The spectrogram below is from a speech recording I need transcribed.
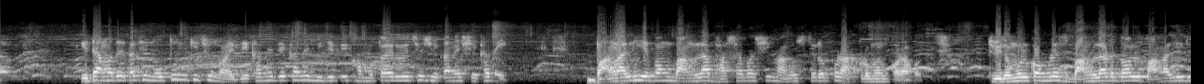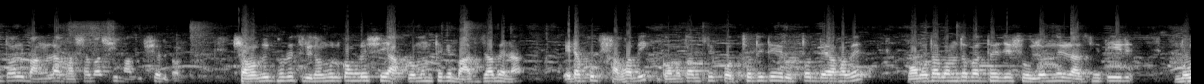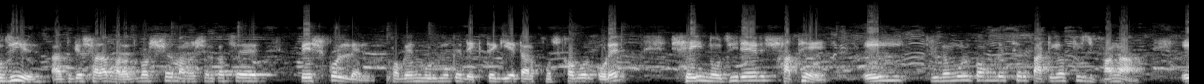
এটা আমাদের কাছে নতুন কিছু নয়। যেখানে যেখানে বিজেপি ক্ষমতায় রয়েছে, সেখানে সেখানেই। বাঙালি এবং বাংলা ভাষাভাষী মানুষদের ওপর আক্রমণ করা হচ্ছে। তৃণমূল কংগ্রেস বাংলার দল, বাঙালির দল, বাংলা ভাষাভাষী মানুষের দল। স্বাভাবিকভাবে তৃণমূল কংগ্রেস সেই আক্রমণ থেকে বাদ যাবে না। এটা খুব স্বাভাবিক। গণতান্ত্রিক পদ্ধতিতে এর উত্তর দেওয়া হবে। মমতা বন্দ্যোপাধ্যায় যে সৌজন্যের রাজনীতির নজির আজকে সারা ভারতবর্ষের মানুষের কাছে পেশ করলেন। খগেন মুর্মুকে দেখতে গিয়ে তার খোঁজ খবর করে সেই নজিরের সাথে এই তৃণমূল কংগ্রেসের পার্টি অফিস ভাঙা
